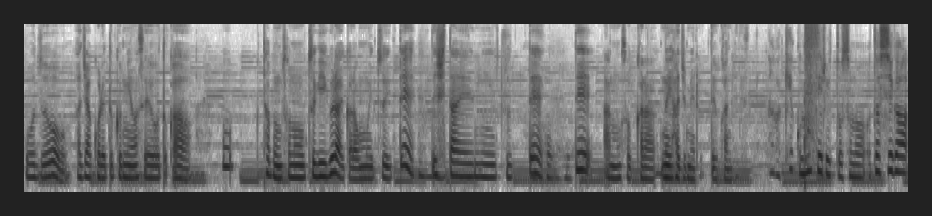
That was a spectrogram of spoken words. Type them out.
構図をあじゃあこれと組み合わせようとかを多分その次ぐらいから思いついて、うんで下絵に移ってほうほうであのそこから縫い始めるっていう感じです。なんか結構見てるとその私が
